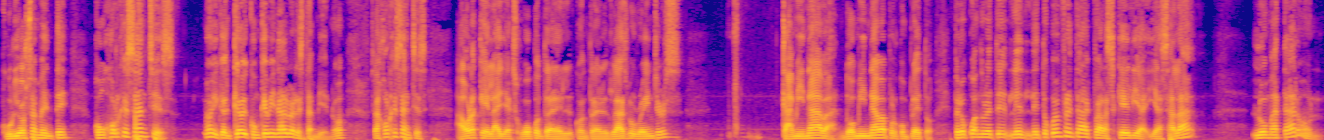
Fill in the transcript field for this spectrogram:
curiosamente, con Jorge Sánchez, ¿no? y con, Kevin Álvarez también, ¿no? O sea, Jorge Sánchez, ahora que el Ajax jugó contra el, contra el Glasgow Rangers, caminaba, dominaba por completo. Pero cuando le, tocó enfrentar a Kvaratskhelia y a Salah, lo mataron.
